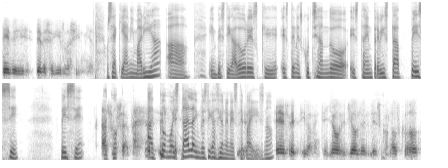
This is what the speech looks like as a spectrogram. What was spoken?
debe, debe seguirla sin miedo. O sea, que animaría a investigadores que estén escuchando esta entrevista pese, pese a, cómo está la investigación en este país, ¿no? Efectivamente, yo, yo les, conozco,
